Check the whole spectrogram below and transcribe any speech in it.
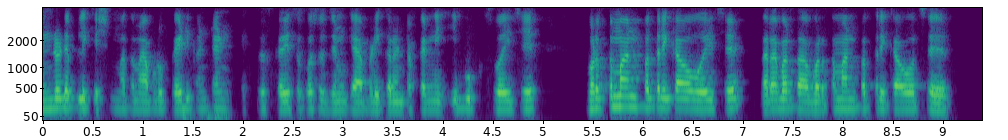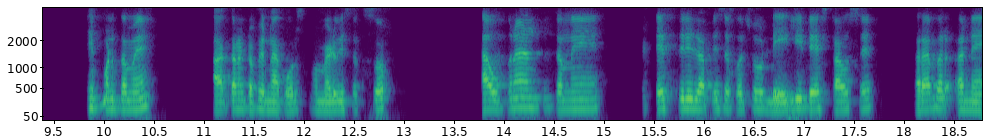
એન્ડ્રોઈડ એપ્લિકેશનમાં તમે આપણું પેડ કન્ટેન્ટ એક્સેસ કરી શકો છો. જેમ કે આપણી કરંટ અફેરની ઈ બુક્સ હોય છે, વર્તમાન પત્રિકાઓ હોય છે, બરાબર? તો આ વર્તમાન પત્રિકાઓ છે, એ પણ તમે આ કરંટ અફેરના કોર્સમાં મેળવી શકશો. આ ઉપરાંત તમે ટેસ્ટ સિરીઝ આપી શકો છો ડેઇલી ટેસ્ટ આવશે, બરાબર? અને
